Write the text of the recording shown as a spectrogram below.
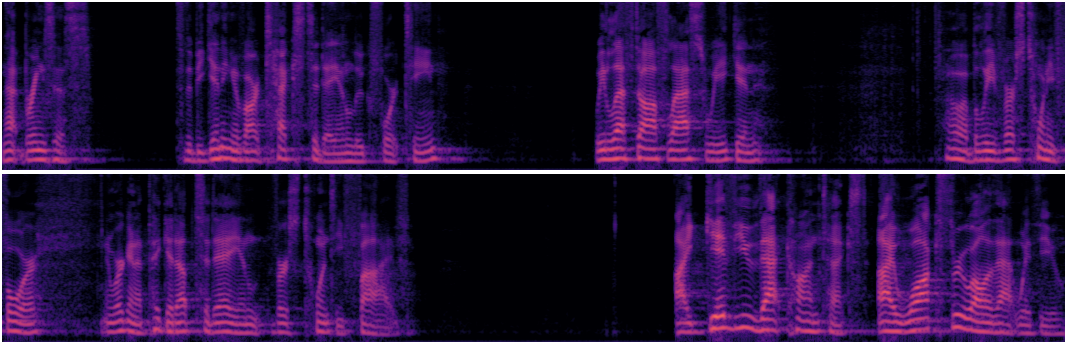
And that brings us to the beginning of our text today in Luke 14. We left off last week in, oh, I believe verse 24. And we're going to pick it up today in verse 25. I give you that context. I walk through all of that with you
